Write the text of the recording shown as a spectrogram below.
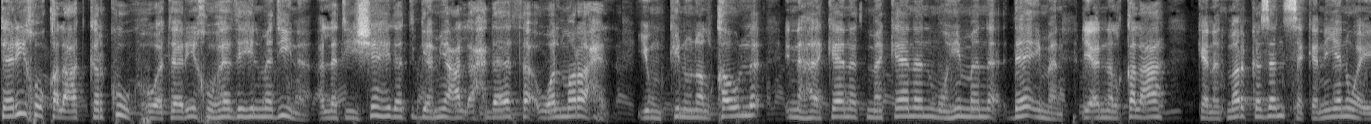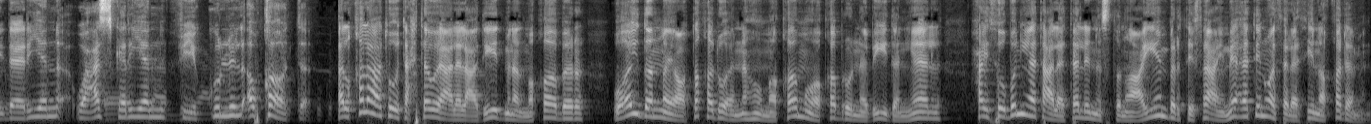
تاريخ قلعة كركوك هو تاريخ هذه المدينة التي شهدت جميع الأحداث والمراحل. يمكننا القول إنها كانت مكانا مهما دائما لأن القلعة كانت مركزا سكنيا وإداريا وعسكريا في كل الأوقات. القلعة تحتوي على العديد من المقابر وأيضا ما يعتقد أنه مقام وقبر النبي دانيال حيث بنيت على تل اصطناعي بارتفاع 130 قدما.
